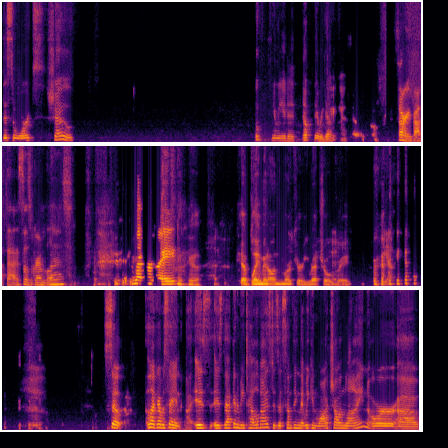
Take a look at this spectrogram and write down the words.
this awards show. Oh, you're muted. Oh, there we go. Sorry about that. It's those gremlins. retrograde. Yeah. Yeah. Blame it on Mercury retrograde. Right. so, like I was saying, is is that going to be televised? Is it something that we can watch online or uh,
